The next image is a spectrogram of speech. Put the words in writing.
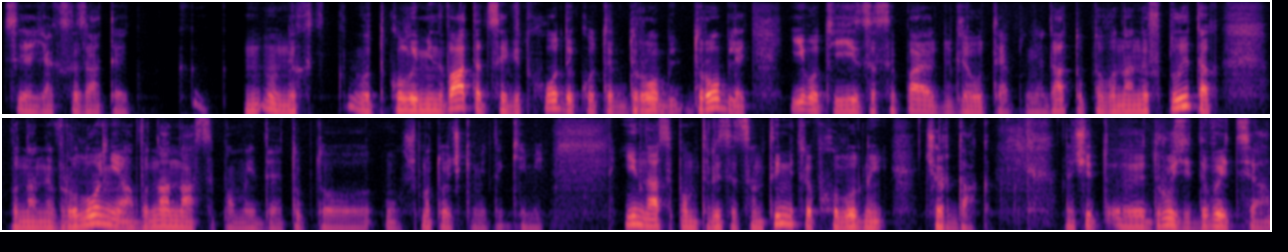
це як сказати, ну, не, от коли мінвата, це відходи, котрі дроб, дроблять, і от її засипають для утеплення. Да? Тобто вона не в плитах, вона не в рулоні, а вона насипами йде, тобто ну, шматочками такими. І насипом 30 см холодний чердак. Значить, е, друзі, дивіться,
